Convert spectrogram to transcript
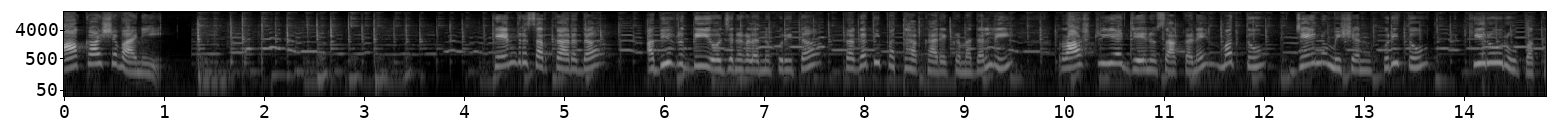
ಆಕಾಶವಾಣಿ. ಕೇಂದ್ರ ಸರ್ಕಾರದ ಅಭಿವೃದ್ಧಿ ಯೋಜನೆಗಳನ್ನು ಕುರಿತ ಪ್ರಗತಿ ಪಥ ಕಾರ್ಯಕ್ರಮದಲ್ಲಿ ರಾಷ್ಟ್ರೀಯ ಜೇನು ಸಾಕಣೆ ಮತ್ತು ಜೇನು ಮಿಷನ್ ಕುರಿತು ಕಿರು ರೂಪಕ.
